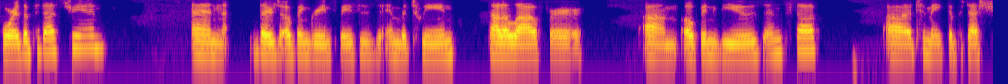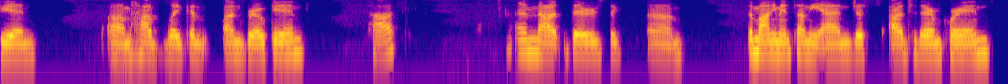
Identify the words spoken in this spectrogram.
for the pedestrians. And there's open green spaces in between that allow for um, open views and stuff uh, to make the pedestrian um, have like an unbroken path. And that there's the um, the monuments on the end just add to their importance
